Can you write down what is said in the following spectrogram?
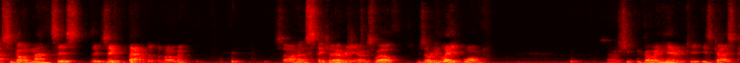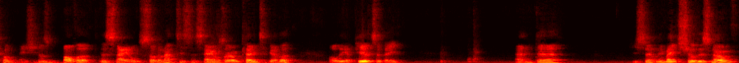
actually got a mantis that's ink bound at the moment. So I'm going to stick her in here as well. She's already laid one. So she can go in here and keep these guys company. She doesn't bother the snails, so the mantis and snails are okay together, or they appear to be. And uh, you certainly make sure there's no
